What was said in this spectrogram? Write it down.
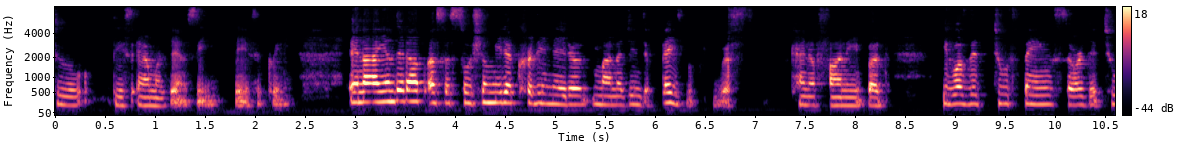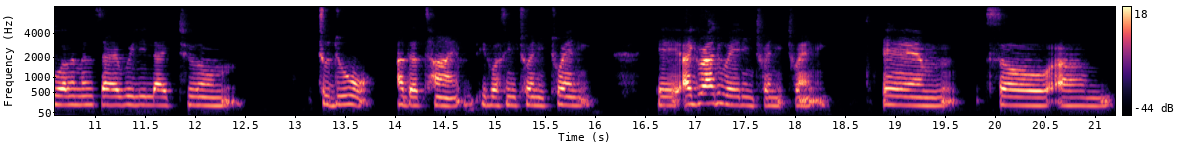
to this emergency basically. and I ended up as a social media coordinator managing the Facebook. It was kind of funny, but it was the two things or the two elements that I really liked to um, to do at that time. It was in 2020. Uh, I graduated in 2020. Um, so um,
